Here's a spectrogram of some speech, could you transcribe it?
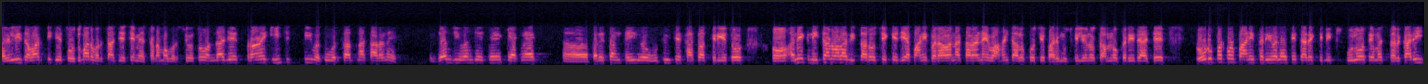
વહેલી સવારથી જે ધોધમાર વરસાદ જે છે મહેસાણામાં વરસ્યો હતો. અંદાજે ત્રણ ઇંચથી વધુ વરસાદના કારણે જનજીવન જે છે, ક્યાંક ને પરેશાન થઈ ઉઠ્યું છે. ખાસ વાત કરીએ તો અનેક નીચાણવાળા વિસ્તારો છે કે જ્યાં પાણી ભરાવાના કારણે વાહન ચાલકો છે ભારે મુશ્કેલીઓનો સામનો કરી રહ્યા છે. રોડ ઉપર પણ પાણી ફરી વળ્યા છે. ત્યારે કેટલીક સ્કૂલો તેમજ સરકારી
